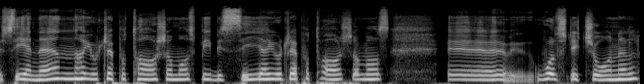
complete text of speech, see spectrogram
CNN har gjort reportage om oss, BBC har gjort reportage om oss, eh, Wall Street Journal.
